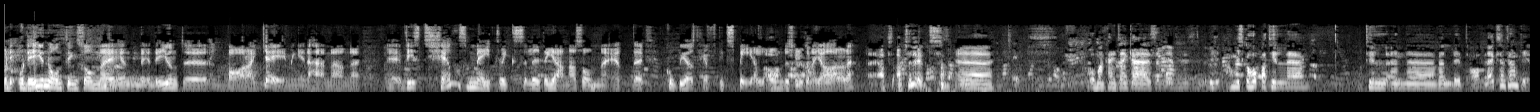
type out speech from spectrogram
Och det, och det är ju någonting som... eh, En, det, är ju inte bara gaming i det här men eh, visst känns Matrix lite grann som ett eh, kopiöst häftigt spel om du skulle kunna göra det. Abs- absolut. Eh, och man kan ju tänka om vi ska hoppa till, till en väldigt avlägsen framtid.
